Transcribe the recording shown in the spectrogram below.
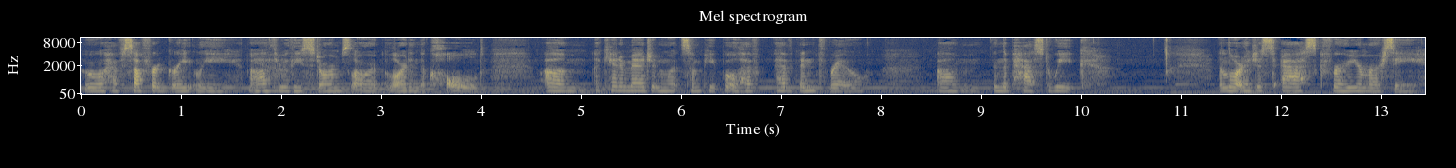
who have suffered greatly uh, yeah. through these storms, Lord, Lord, in the cold. Um, I can't imagine what some people have, have been through um, in the past week. And Lord, I just ask for your mercy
